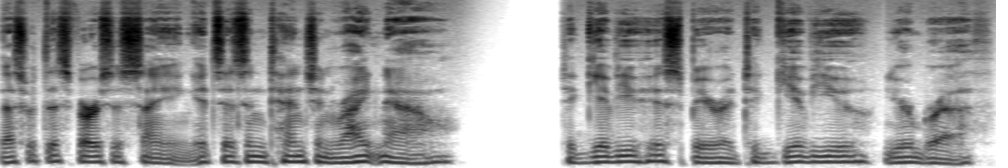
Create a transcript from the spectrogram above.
That's what this verse is saying. It's His intention right now to give you His Spirit, to give you your breath.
